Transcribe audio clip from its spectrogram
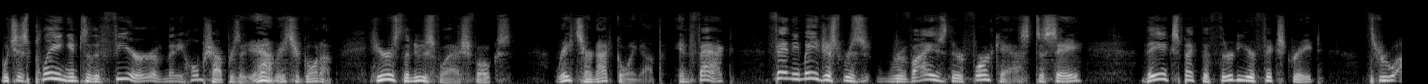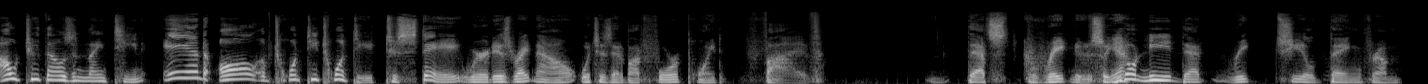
which is playing into the fear of many home shoppers that, yeah, rates are going up. Here's the news flash, folks. Rates are not going up. In fact, Fannie Mae just res- revised their forecast to say they expect the 30 year fixed rate throughout 2019 and all of 2020 to stay where it is right now, which is at about 4.5. That's great news. So Yeah. you don't need that rate shield thing from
